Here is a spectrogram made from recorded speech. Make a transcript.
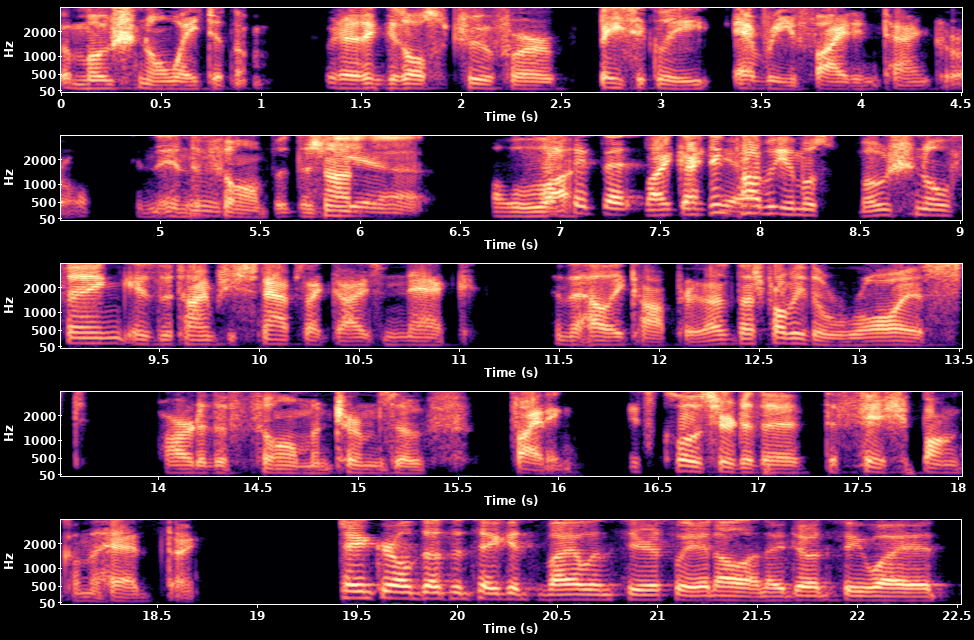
emotional weight to them, which I think is also true for basically every fight in Tank Girl in, in the Mm. film. But there's not yeah, a I lot. think that Like I think yeah. probably the most emotional thing is the time she snaps that guy's neck in the helicopter. That's that's probably the rawest part of the film in terms of fighting. It's closer to the the fish bonk on the head thing. Tank Girl doesn't take its violence seriously at all, and I don't see why it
